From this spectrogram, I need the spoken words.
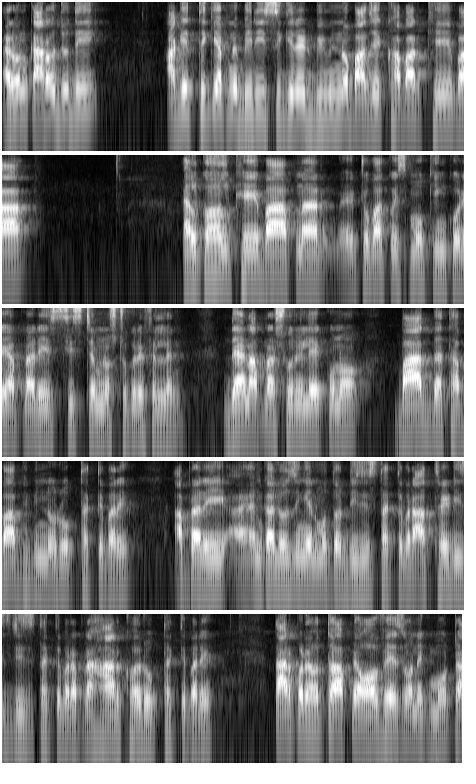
এখন কারও যদি আগের থেকে আপনি বিড়ি, সিগারেট, বিভিন্ন বাজে খাবার খেয়ে বা অ্যালকোহল খেয়ে বা আপনার টোবাকো স্মোকিং করে আপনার এই সিস্টেম নষ্ট করে ফেললেন দেন আপনার শরীরে কোনো বাত ব্যথা বা বিভিন্ন রোগ থাকতে পারে। আপনার এই অ্যানকাইলোজিংয়ের মতো ডিজিজ থাকতে পারে আর্থ্রাইটিস ডিজিজ থাকতে পারে, আপনার হাড় ক্ষয় রোগ থাকতে পারে। তারপরে হয়তো আপনি অভেজ অনেক মোটা,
